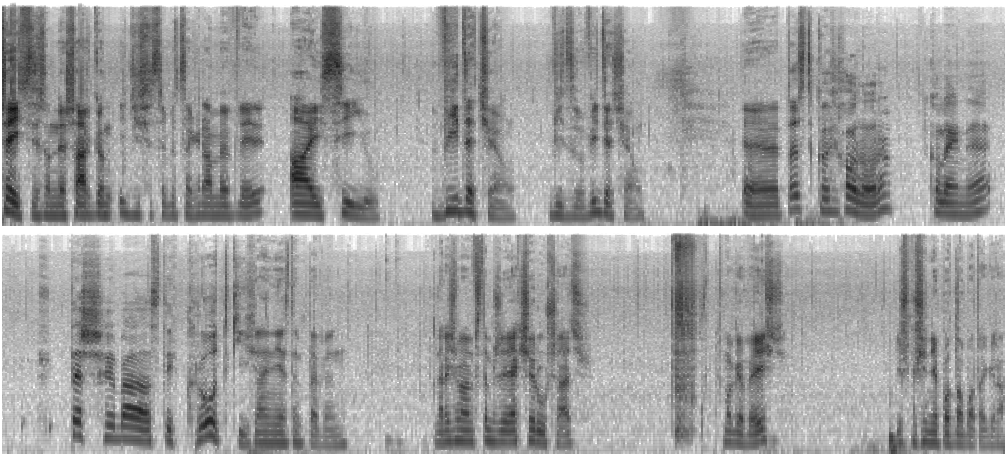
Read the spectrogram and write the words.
Cześć, z tej Shargon i dzisiaj sobie zagramy w I See You. Widzę cię, widzu, widzę cię. E, to jest tylko horror, kolejny. Też chyba z tych krótkich, ale nie jestem pewien. Na razie mam wstęp, że jak się ruszać. Mogę wyjść. Już mi się nie podoba ta gra.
